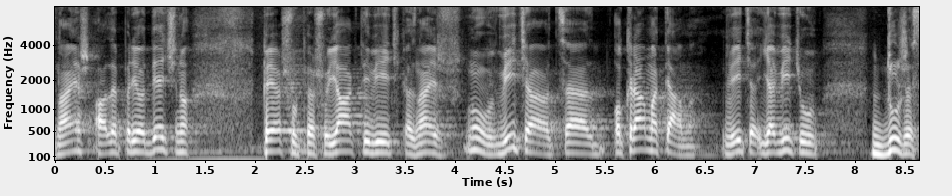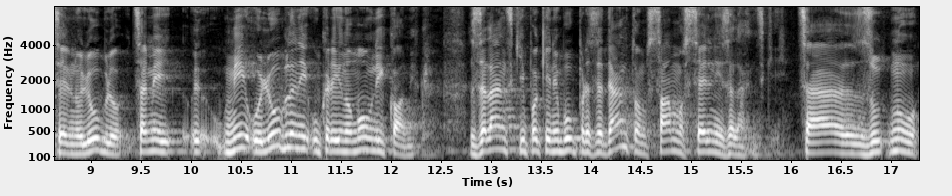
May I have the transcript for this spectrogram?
знаєш, але періодично пишу, пишу, як ти Вітька, знаєш, ну, Вітя це окрема тема. Вітя, я Вітю дуже сильно люблю. Це мій, мій улюблений україномовний комік. Зеленський, поки не був президентом, самосильний Зеленський. Це ну,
